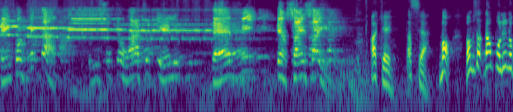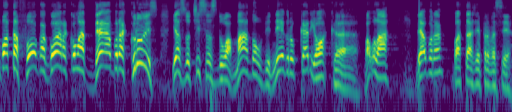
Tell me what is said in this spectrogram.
bem complicado. Por isso é que eu acho que ele deve pensar em sair. Ok, tá certo. Bom, vamos dar um pulinho no Botafogo agora com a Débora Cruz e as notícias do amado Alvinegro Carioca. Vamos lá. Débora, boa tarde aí para você.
